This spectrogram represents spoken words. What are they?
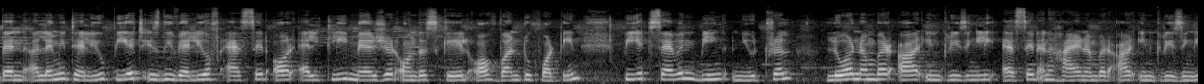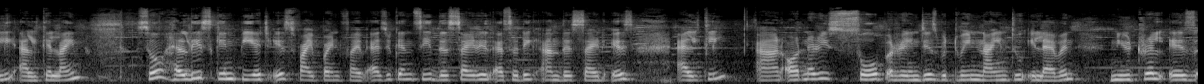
then uh, let me tell you pH is the value of acid or alkali measured on the scale of 1 to 14 pH 7 being neutral lower number are increasingly acid and higher number are increasingly alkaline. So healthy skin pH is 5.5 as you can see this side is acidic and this side is alkali and ordinary soap ranges between 9 to 11 neutral is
